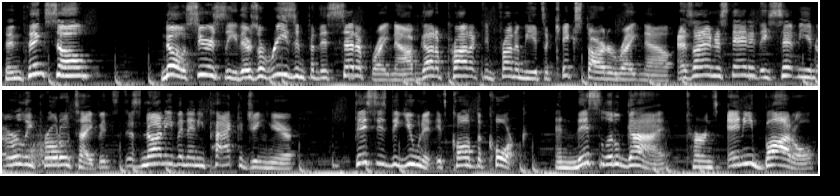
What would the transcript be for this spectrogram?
Didn't think so. No, seriously, there's a reason for this setup right now. I've got a product in front of me. It's a Kickstarter right now. As I understand it, they sent me an early prototype. It's There's not even any packaging here. This is the unit. It's called the Cork. And this little guy turns any bottle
